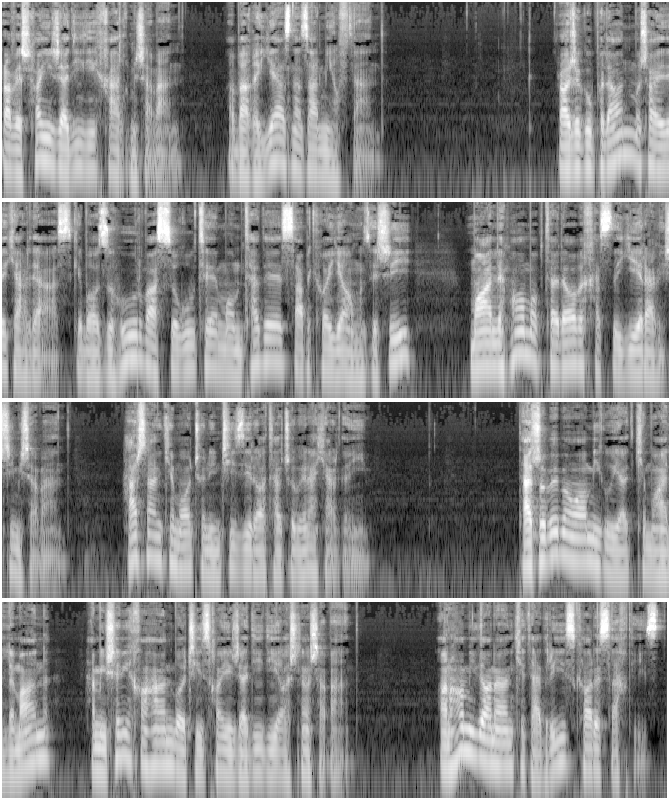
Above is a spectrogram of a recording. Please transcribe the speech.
روش های جدیدی خلق می شوند و بقیه از نظر می افتند. راجگوپلان مشاهده کرده است که با ظهور و سقوط ممتد سبک های آموزشی معلم ها مبتلا به خستگی روشی می شوند. هرچند که ما چنین چیزی را تجربه نکرده ایم. تجربه به ما می گوید که معلمان همیشه می خواهند با چیزهای جدیدی آشنا شوند. آنها می دانند که تدریس کار سختی است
